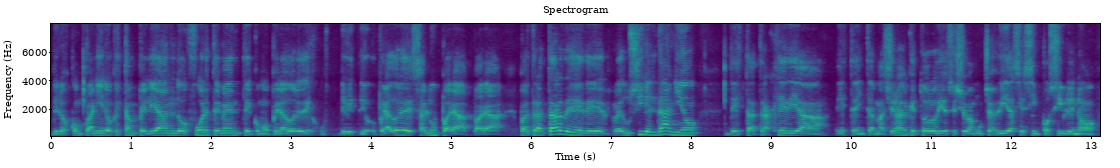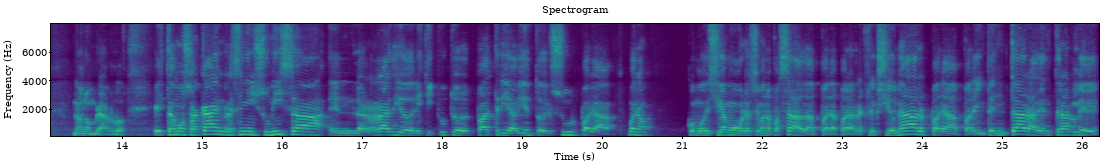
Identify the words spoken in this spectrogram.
los compañeros que están peleando fuertemente como operadores de, operadores de salud para, para, para tratar de, reducir el daño de esta tragedia este, internacional que todos los días se lleva muchas vidas y es imposible no, no nombrarlo. Estamos acá en Reseña Insumisa, en la radio del Instituto Patria Viento del Sur, para, bueno, como decíamos la semana pasada, para, para reflexionar, para, para intentar adentrarle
